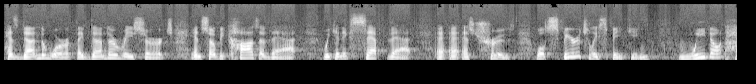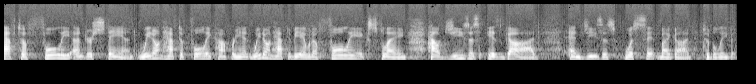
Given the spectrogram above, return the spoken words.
has done the work, they've done the research, and so because of that, we can accept that as truth. Well, spiritually speaking, we don't have to fully understand. We don't have to fully comprehend. We don't have to be able to fully explain how Jesus is God and Jesus was sent by God to believe it.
